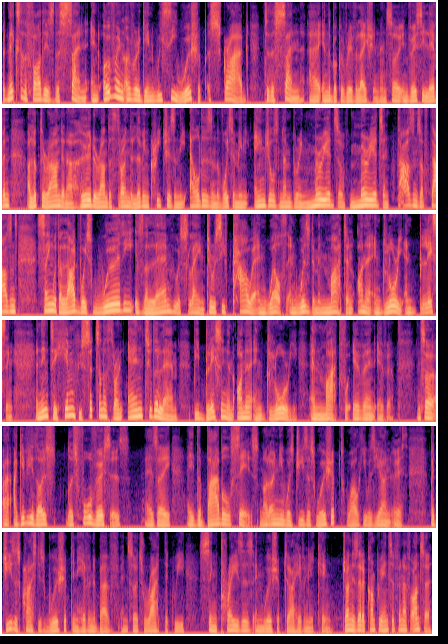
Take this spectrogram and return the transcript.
but next to the Father is the Son, and over and over again we see worship ascribed to the Son uh, in the book of Revelation. And so in verse 11, I looked around and I heard around the throne the living creatures and the elders and the voice of many angels, numbering myriads of myriads and thousands of thousands, saying with a loud voice, Worthy is the Lamb who was slain to receive power and wealth and wisdom and might and honor and glory and blessing. And then to him who sits on the throne and to the Lamb be blessing and honor and glory and might forever and ever. And so I, I give you those those four verses as a, a the Bible says. Not only was Jesus worshipped while he was here on earth, but Jesus Christ is worshipped in heaven above. And so it's right that we sing praises and worship to our heavenly King. John, is that a comprehensive enough answer?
